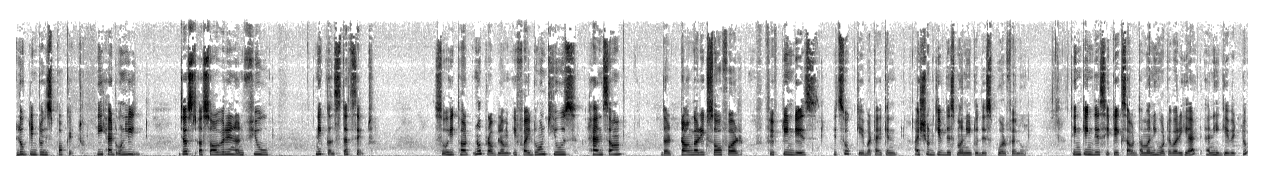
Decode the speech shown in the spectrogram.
looked into his pocket. He had only just a sovereign and few nickels, that's it. So he thought, no problem, if I don't use hansom the Tanga rickshaw for 15 days, it's okay, but I can I should give this money to this poor fellow. Thinking this, he takes out the money, whatever he had, and he gave it to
